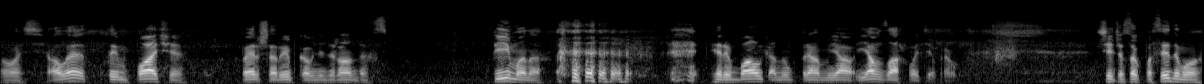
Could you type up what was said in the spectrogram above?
Ось. Але тим паче перша рибка в Нідерландах спіймана. І рибалка, ну прям я, я в захваті. Прям. Ще часок посидимо.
